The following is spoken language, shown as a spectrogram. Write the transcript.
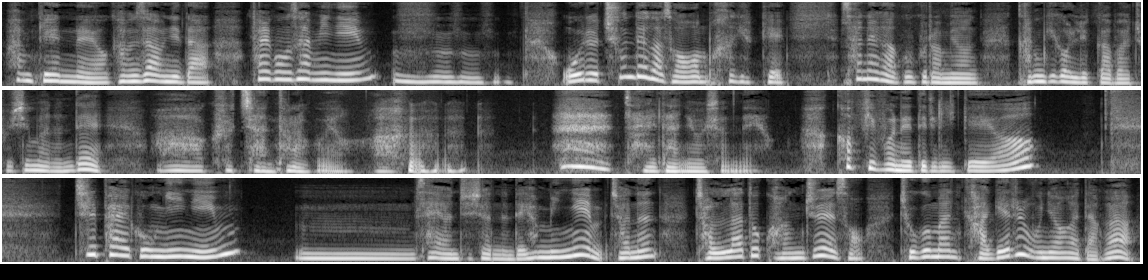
함께 했네요. 감사합니다. 8032님. 오히려 추운 데 가서 막 이렇게 산에 가고 그러면 감기 걸릴까봐 조심하는데, 아, 그렇지 않더라고요. 잘 다녀오셨네요. 커피 보내드릴게요. 7802님, 음, 사연 주셨는데, 현미님, 저는 전라도 광주에서 조그만 가게를 운영하다가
